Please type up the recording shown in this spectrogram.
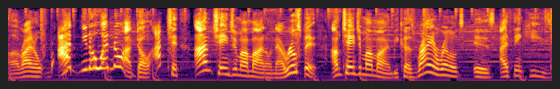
Uh, Ryan, I you know what? No, I don't. I ch- I'm changing my mind on that. Real spit. I'm changing my mind because Ryan Reynolds is. I think he's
